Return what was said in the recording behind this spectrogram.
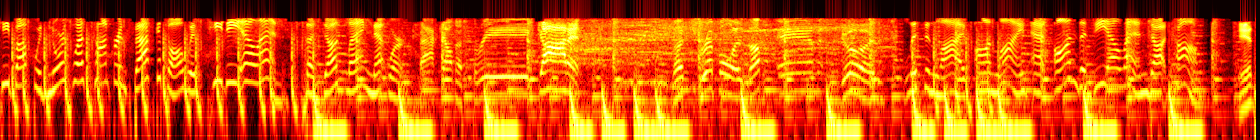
Keep up with Northwest Conference basketball with TDLN, the Doug Lang Network. Back on the three. Got it. The triple is up and good. Listen live online at onthedln.com. It's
